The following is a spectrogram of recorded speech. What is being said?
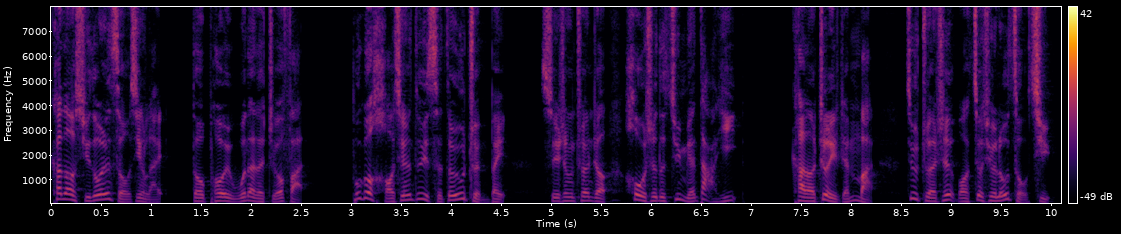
看到许多人走进来，都颇为无奈的折返。不过好些人对此都有准备，随身穿着厚实的军棉大衣。看到这里人满，就转身往教学楼走去。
